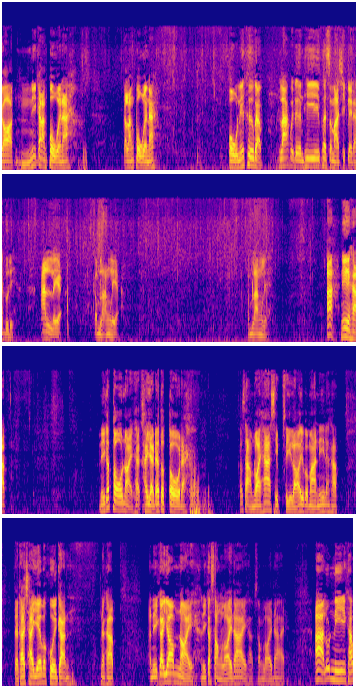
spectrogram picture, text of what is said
ยอดนี่กำลังปลูกเลยนะกำลังปลูกเลยนะปลูกนี่คือแบบ ลากไปเดินที่เพื่อนสมาชิกเลยนะดูดิ อั้นเลยอะกำลังเลยอะกำลังเลย อะ นี่ครับ นี่ก็โตหน่อย ใครอยากได้ตัวโตนะเขาสามร้อยห้าสิบสี่ร้อยอยู่ประมาณนี้นะครับ แต่ถ้าใช้เยอะมาคุยกันนะครับ อันนี้ก็ย่อมหน่อย อันนี้ก็สองร้อยได้ครับสองร้อยได้ อ่า รุ่นนี้ครับ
